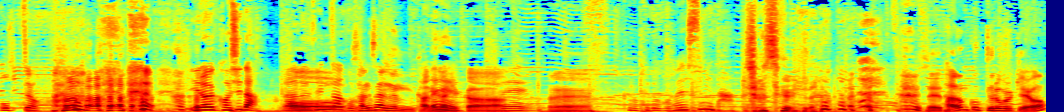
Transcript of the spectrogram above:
없죠. 이럴 것이다. 라는 어, 생각으로. 상상은 가능하니까. 네. 네. 네. 그렇게 녹음을 했습니다. 좋습니다. 네, 다음 곡 들어볼게요.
